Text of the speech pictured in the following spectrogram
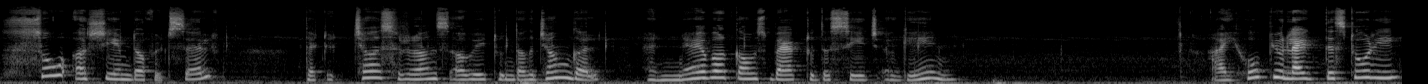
so ashamed of itself that it just runs away to the jungle and never comes back to the sage again. I hope you liked the story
